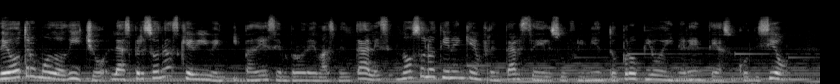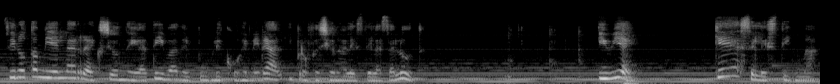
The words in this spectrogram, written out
de otro modo dicho, las personas que viven y padecen problemas mentales no solo tienen que enfrentarse el sufrimiento propio e inherente a su condición, sino también la reacción negativa del público general y profesionales de la salud. Y bien, ¿qué es el estigma?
